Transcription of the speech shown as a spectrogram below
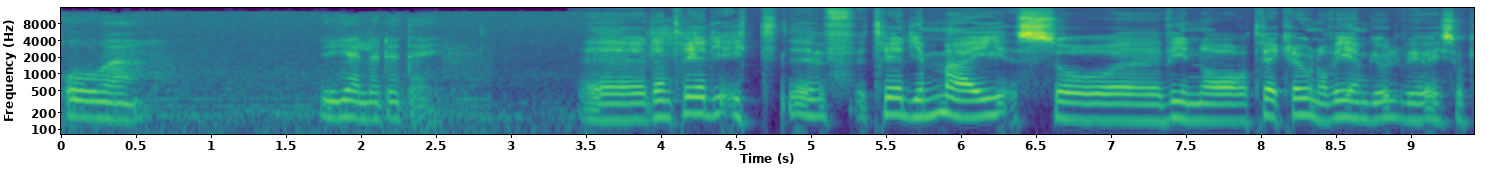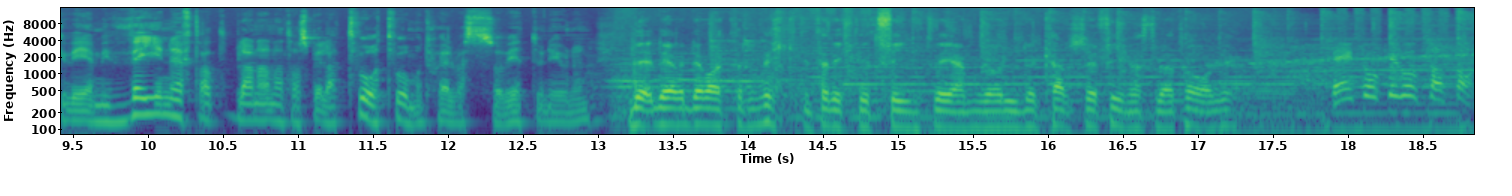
Och eh, nu gäller det dig. Eh, Den 3, maj så eh, vinner Tre Kronor VM-guld vid ishockey-VM i Wien efter att bland annat ha spelat 2-2 mot själva Sovjetunionen. Det, det, det var ett riktigt, riktigt fint VM-guld. Det kanske det finaste vi har tagit. Bengt-Åke Gustafsson.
